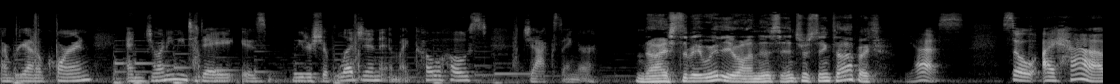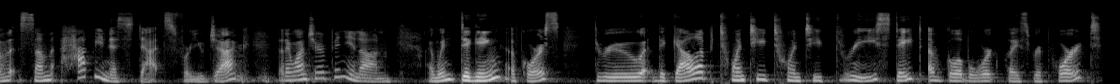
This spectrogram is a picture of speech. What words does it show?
I'm Brianna Corin, and joining me today is leadership legend and my co host, Jack Zenger. Nice to be with you on this interesting topic. Yes. So I have some happiness stats for you, Jack, that I want your opinion on. I went digging, of course, through the Gallup 2023 State of Global Workplace report,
